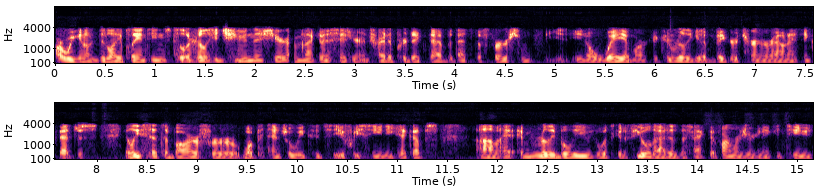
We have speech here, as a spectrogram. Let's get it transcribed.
are we going to delay plantings till early June this year? I'm not going to sit here and try to predict that, but that's the first you know way a market could really get a bigger turnaround. I think that just at least sets a bar for what potential we could see if we see any hiccups. Um, I, I really believe what's going to fuel that is the fact that farmers are going to continue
